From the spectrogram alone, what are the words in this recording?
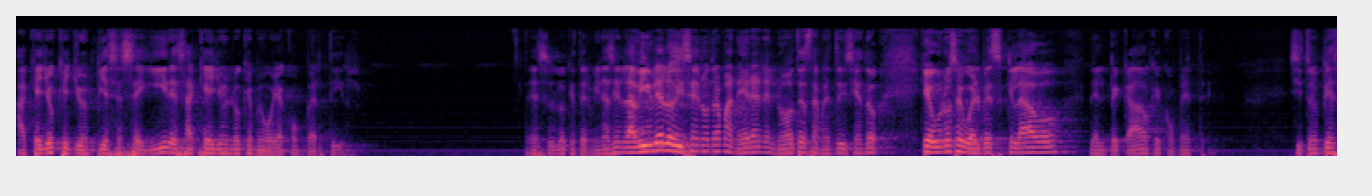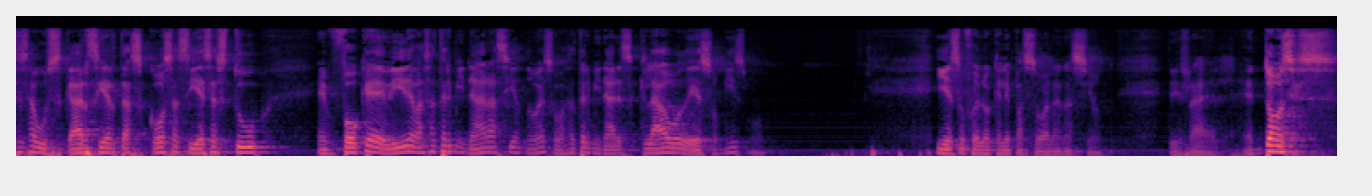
aquello que yo empiece a seguir es aquello en lo que me voy a convertir. Eso es lo que termina siendo. La Biblia lo dice en otra manera en el Nuevo Testamento diciendo que uno se vuelve esclavo del pecado que comete. Si tú empiezas a buscar ciertas cosas y ese es tu enfoque de vida, vas a terminar haciendo eso, vas a terminar esclavo de eso mismo. Y eso fue lo que le pasó a la nación. de Israel. Entonces,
